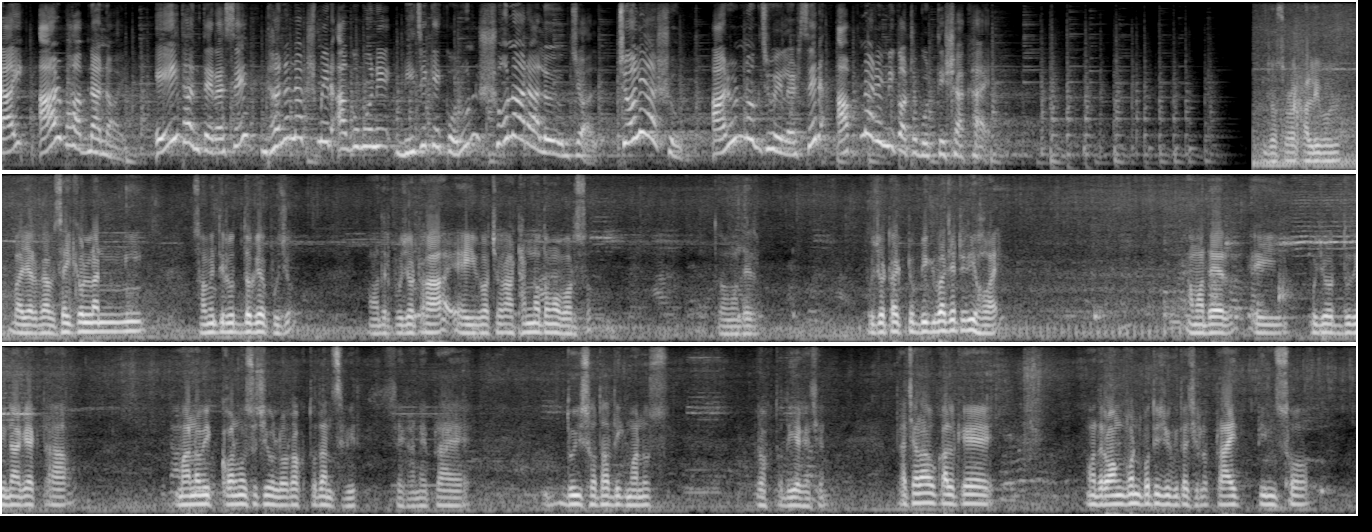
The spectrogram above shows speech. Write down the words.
তাই আর ভাবনা নয়। এই ধনতেরাসে ধনলক্ষ্মীর আগমনে নিজেকে করুন সোনার আলোয় উজ্জ্বল। চলে আসুন আরণ্যক জুয়েলার্সের আপনার নিকটবর্তী শাখায়। যশোরা কালী বাজার ব্যবসায়ী কল্যাণী সমিতির উদ্যোগে পুজো। আমাদের পুজোটা এই বছর আঠান্নতম বর্ষ। তো আমাদের পুজোটা একটু বিগ বাজেটেরই হয়। আমাদের এই পুজোর দুদিন আগে একটা মানবিক কর্মসূচি হলো রক্তদান শিবির। সেখানে প্রায় দুই শতাধিক মানুষ রক্ত দিয়ে গেছেন। তাছাড়াও কালকে আমাদের অঙ্কন প্রতিযোগিতা ছিল, প্রায় তিনশো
